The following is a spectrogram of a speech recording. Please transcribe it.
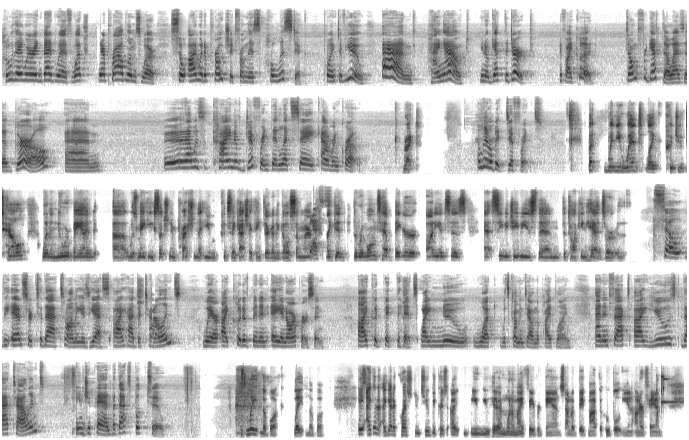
who they were in bed with, what their problems were. So I would approach it from this holistic point of view and hang out, you know, get the dirt if I could. Don't forget, though, as a girl, and that was kind of different than, let's say, Cameron Crowe. Right. A little bit different. But when you went, like, could you tell when a newer band uh, was making such an impression that you could say, "Gosh, I think they're going to go somewhere"? Yes. Like, did the Ramones have bigger audiences at CBGBs than the Talking Heads, or So the answer to that, Tommy, is yes. I had the talent where I could have been an A and R person. I could pick the hits. I knew what was coming down the pipeline. And in fact, I used that talent in Japan, but that's book two. It's late in the book. Late in the book. Hey, I got a, I got a question too because I you you hit on one of my favorite bands. I'm a big Mott Hoople Ian Hunter fan,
